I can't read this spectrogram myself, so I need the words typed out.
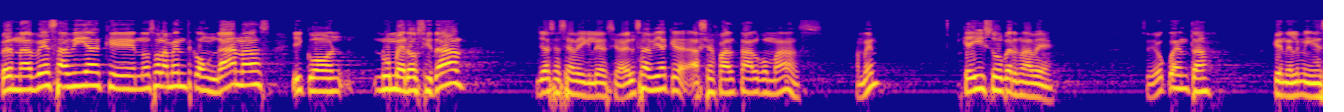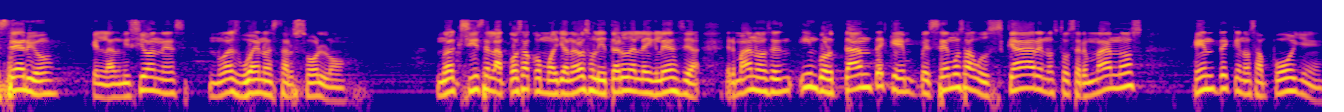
Bernabé sabía que no solamente con ganas y con numerosidad ya se hacía la iglesia, él sabía que hacía falta algo más. Amén. ¿Qué hizo Bernabé? Se dio cuenta que en el ministerio, que en las misiones, no es bueno estar solo. No existe la cosa como el llanero solitario de la iglesia. Hermanos, es importante que empecemos a buscar en nuestros hermanos gente que nos apoye,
